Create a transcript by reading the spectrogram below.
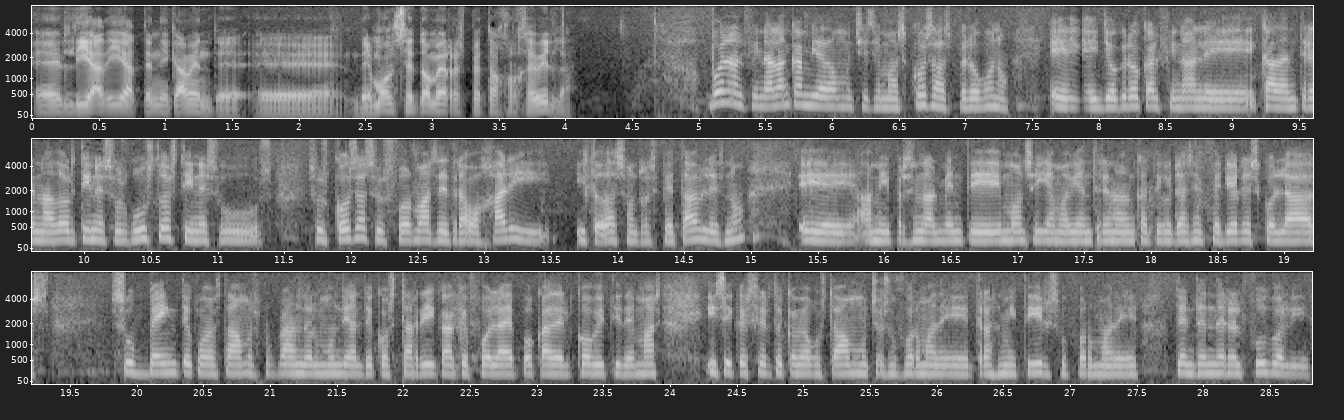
el día a día técnicamente eh, de Monse Tomé respecto a Jorge Vilda? Bueno, al final han cambiado muchísimas cosas, pero bueno, eh, yo creo que al final eh, cada entrenador tiene sus gustos, tiene sus, sus cosas, sus formas de trabajar y, y todas son respetables, ¿no? Eh, a mí personalmente Monse ya me había entrenado en categorías inferiores con las sub-20 cuando estábamos preparando el Mundial de Costa Rica, que fue la época del COVID y demás, y sí que es cierto que me gustaba mucho su forma de transmitir, su forma de, de entender el fútbol y,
